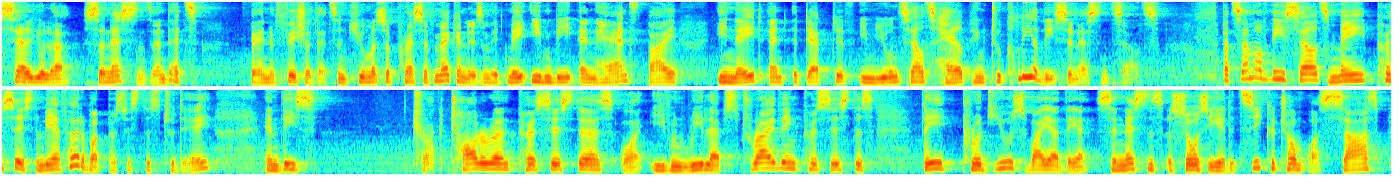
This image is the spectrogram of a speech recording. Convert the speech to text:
cellular senescence, and that's beneficial. That's a tumor suppressive mechanism. It may even be enhanced by innate and adaptive immune cells helping to clear these senescent cells. But some of these cells may persist, and we have heard about persisters today, and these drug tolerant persisters or even relapse driving persisters, they produce via their senescence associated secretome or SASP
